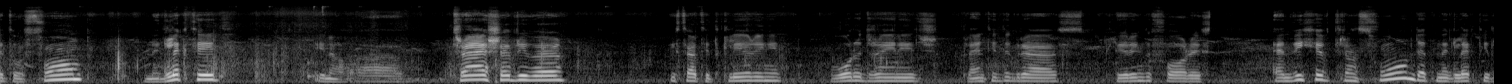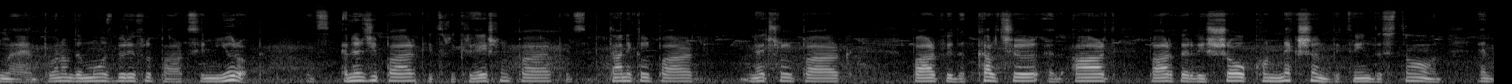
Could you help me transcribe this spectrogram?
That was swamp, neglected, you know, uh, trash everywhere. We started clearing it, water drainage, planted the grass, clearing the forest, and we have transformed that neglected land to one of the most beautiful parks in Europe. It's energy park, it's recreation park, it's botanical park, natural park, park with the culture and art, park where we show connection between the stone and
